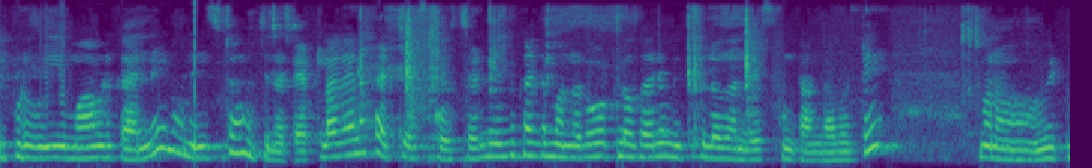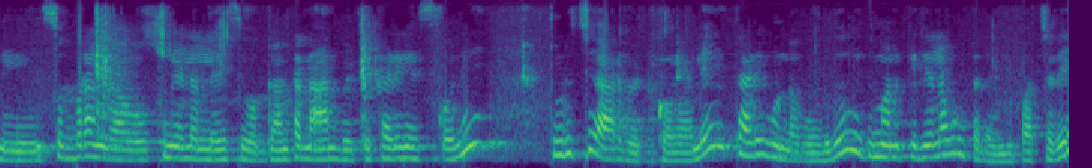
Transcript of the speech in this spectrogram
ఇప్పుడు ఈ మామిడికాయని మనం ఇష్టం వచ్చినట్టు ఎట్లాగైనా కట్ చేసుకోవచ్చు అండి ఎందుకంటే మన రోట్లో కానీ మిక్సీలో కానీ వేసుకుంటాం కాబట్టి మనం వీటిని శుభ్రంగా ఉప్పు నీళ్ళలో వేసి ఒక గంట నానబెట్టి కడిగేసుకొని తుడిచి ఆరబెట్టుకోవాలి. తడి ఉండకూడదు. ఇది మనకి నిలవ ఉంటుందండి పచ్చడి.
